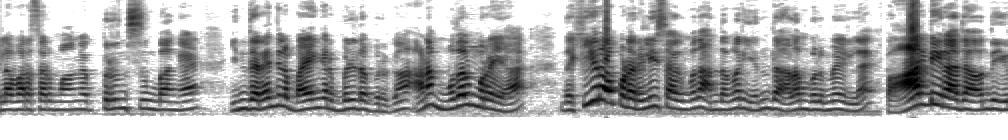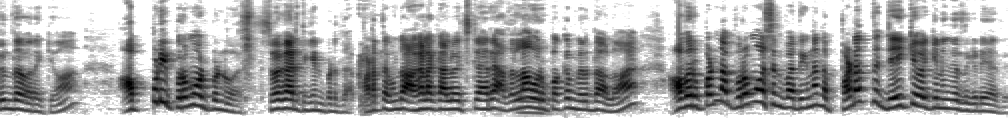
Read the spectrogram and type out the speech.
இளவரசர்மாங்க பிரின்ஸும்பாங்க இந்த ரேஞ்சில் பயங்கர பில்டப் இருக்கும். ஆனால் முதல் முறையாக இந்த ஹீரோ படம் ரிலீஸ் ஆகும்போது அந்த மாதிரி எந்த அலம்பலுமே இல்லை. இப்போ ஆர்டி ராஜா வந்து இருந்த வரைக்கும் அப்படி ப்ரொமோட் பண்ணுவார் சிவகார்த்திகேயன் படத்தை. படத்தை வந்து அகலக்கால் வச்சுட்டாரு. அதெல்லாம் ஒரு பக்கம் இருந்தாலும் அவர் பண்ண ப்ரொமோஷன் பார்த்தீங்கன்னா அந்த படத்தை ஜெயிக்க வைக்கணுங்கிறது கிடையாது.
